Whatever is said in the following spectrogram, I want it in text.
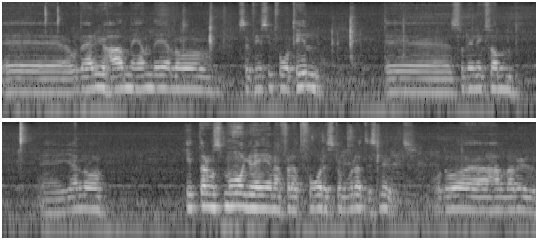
Eh, och där är ju han en del och sen finns det ju två till. Eh, så det är liksom det gäller att hitta de små grejerna för att få det stora till slut. Och då eh, handlar det ju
